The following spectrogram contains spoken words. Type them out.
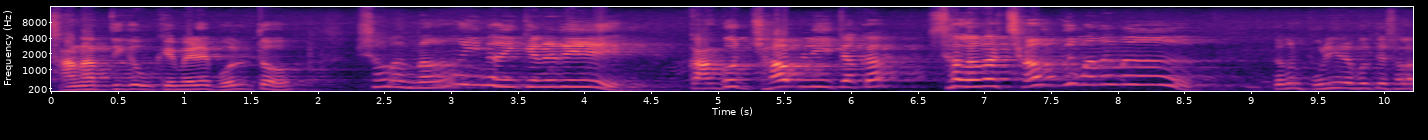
থানার দিকে উকে মেরে বলতো, শালা নাই নাই কেন রে? কাগজ ছাপলি টাকা, শালারা ছাপতে মানে না। তখন পুলিশরা বলতে, শালা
